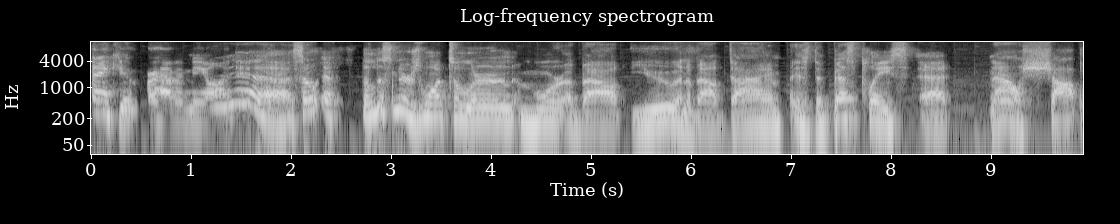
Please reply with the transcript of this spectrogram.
thank you for having me on. Yeah. So if the listeners want to learn more about you and about Dime, is the best place at now shop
